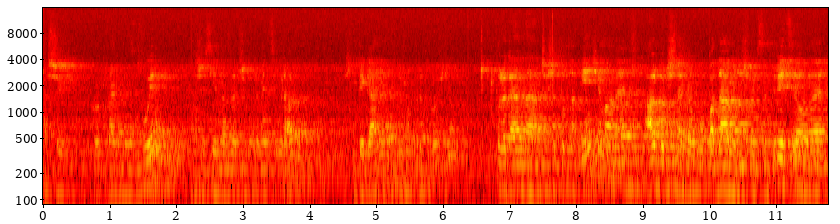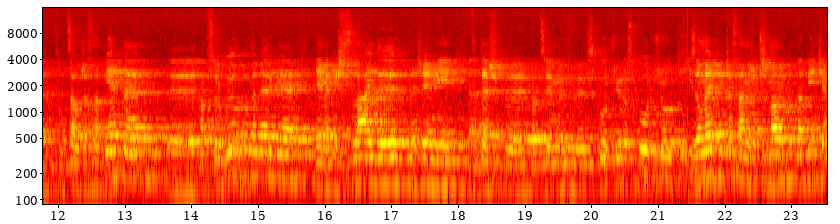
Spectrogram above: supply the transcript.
naszych to jest dwóje, też jest jedna z lepszych prewencji urazu, bieganie dużą prędkością. Polegałem na czasie pod napięciem, ale albo gdzieś tak jak upadamy gdzieś w ekscentryce, one są cały czas napięte, yy, absorbują tą energię, nie wiem, jakieś slajdy na ziemi, to też yy, pracujemy w skurczu i rozkurczu. Izometrii czasami, że trzymamy pod napięciem,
